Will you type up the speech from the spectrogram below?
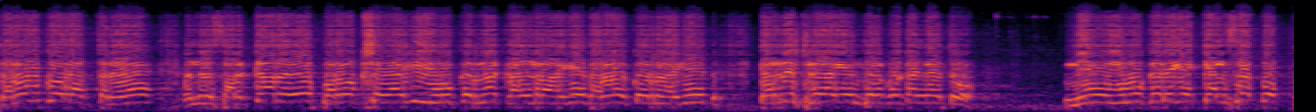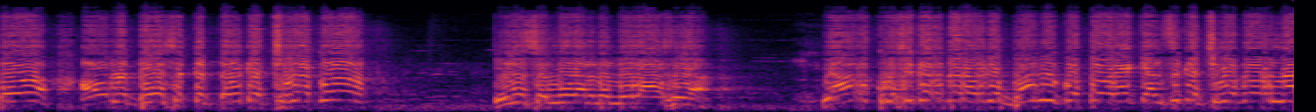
ದರೋಕೋರಾಗ್ತಾರೆ ಅಂದ್ರೆ ಸರ್ಕಾರವೇ ಪರೋಕ್ಷವಾಗಿ ಯುವಕರನ್ನ ಕಳ್ಳರಾಗಿ ದರೋಕೋರಾಗಿ ಟೆರರಿಸ್ಟ್ಗಳಾಗಿ ಅಂತ ಹೇಳ್ಕೊಟ್ಟಂಗಾಯ್ತು. ನೀವು ಯುವಕರಿಗೆ ಕೆಲಸ ಕೊಟ್ಟು ಅವ್ರನ್ನ ದೇಶಕ್ಕೆ ತಲೆ ಹಚ್ಚಬೇಕು ಇದು ಸಂವಿಧಾನದ ಮೂಲ ಆಶಯ. ಯಾರು ಕೃಷಿಕರಿದ್ದಾರೆ ಅವರಿಗೆ ಭೂಮಿ ಕೊಟ್ಟು ಅವರಿಗೆ ಕೆಲಸಕ್ಕೆ ಅವ್ರನ್ನ?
